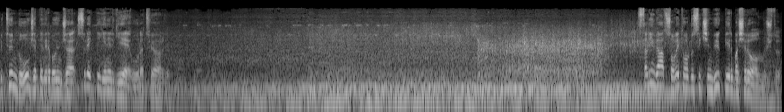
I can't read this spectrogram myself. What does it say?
bütün Doğu cepheleri boyunca sürekli yenilgiye uğratıyordu. Stalingrad Sovyet ordusu için büyük bir başarı olmuştu.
